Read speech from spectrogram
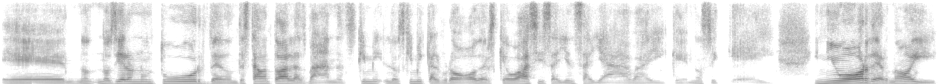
eh, nos dieron un tour de donde estaban todas las bandas, los Chemical Brothers, que Oasis ahí ensayaba y que no sé qué, y, New Order, ¿no? Y,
